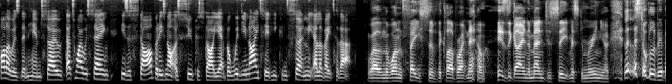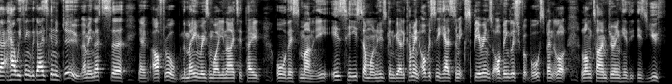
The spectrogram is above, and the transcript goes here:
followers than him. So that's why I was saying he's a star, but he's not a superstar yet. But with United, he can certainly elevate to that. Well, and the one face of the club right now is the guy in the manager's seat, Mr. Mourinho. Let, us talk a little bit about how we think the guy's going to do. I mean, that's, uh, you know, after all, the main reason why United paid all this money. Is he someone who's going to be able to come in? Obviously, he has some experience of English football, spent a lot, a long time during his, his youth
